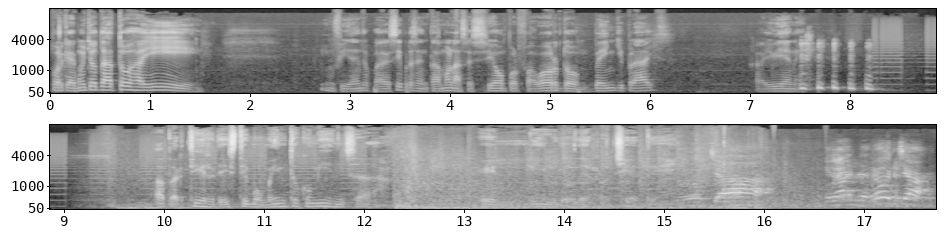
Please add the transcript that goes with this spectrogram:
Porque hay muchos datos ahí infidentes. Para ver si presentamos la sesión, por favor, don Benji Price. Ahí viene. A partir de este momento comienza el libro de Rochete. Rocha, grande Rocha.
